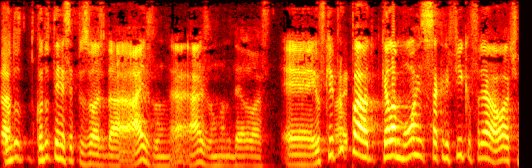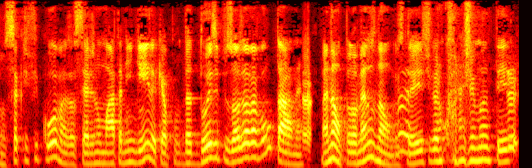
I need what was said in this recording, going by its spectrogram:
Quando, quando tem esse episódio da Island, é Island o nome dela, eu acho. É, eu fiquei preocupado, porque ela morre, se sacrifica. Eu falei, ah, ótimo, sacrificou, mas a série não mata ninguém. Daqui a dois episódios ela vai voltar, né? É. Mas não, pelo menos não. Isso daí eles tiveram coragem de manter.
